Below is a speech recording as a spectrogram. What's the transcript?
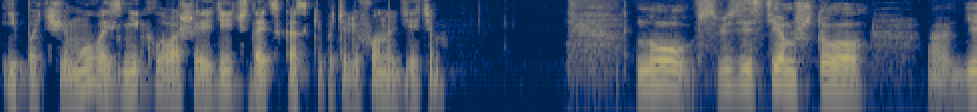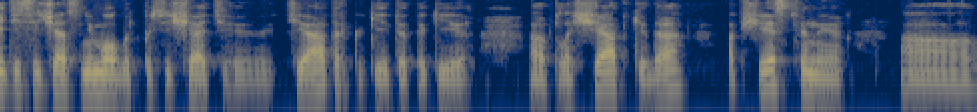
и почему возникла ваша идея читать сказки по телефону детям? Ну, в связи с тем, что э, дети сейчас не могут посещать э, театр, какие-то такие э, площадки, да, общественные, а,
